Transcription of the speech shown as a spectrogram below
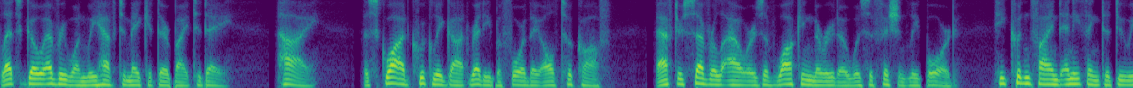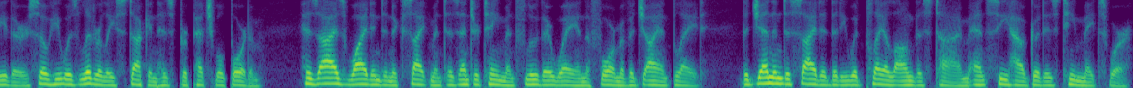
Let's go everyone we have to make it there by today. Hi. The squad quickly got ready before they all took off. After several hours of walking Naruto was sufficiently bored. He couldn't find anything to do either so he was literally stuck in his perpetual boredom. His eyes widened in excitement as entertainment flew their way in the form of a giant blade. The genin decided that he would play along this time and see how good his teammates were.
